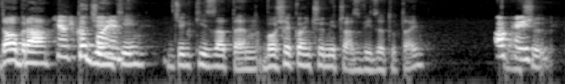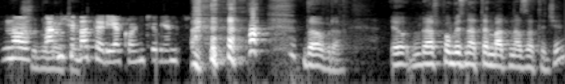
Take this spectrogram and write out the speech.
Dobra, Ciężko to dzięki. Dzięki za ten, bo się kończy mi czas, widzę tutaj. Okej, Trzy- no trzy a mi się bateria kończy, więc Dobra. Masz pomysł na temat na za tydzień?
